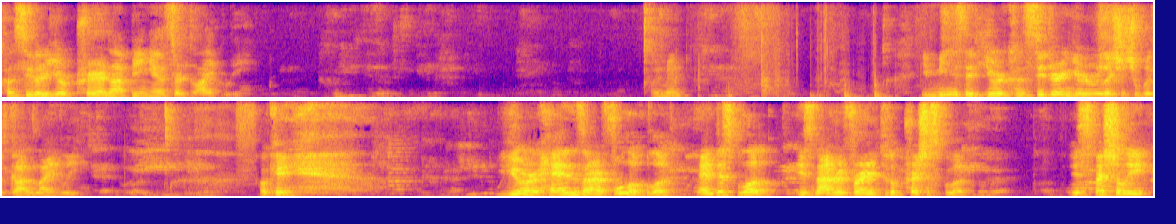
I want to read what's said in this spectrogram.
consider your prayer not being answered lightly. Amen. It means that you're considering your relationship with God lightly. Okay. Your hands are full of blood. And this blood is not referring to the precious blood. Especially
